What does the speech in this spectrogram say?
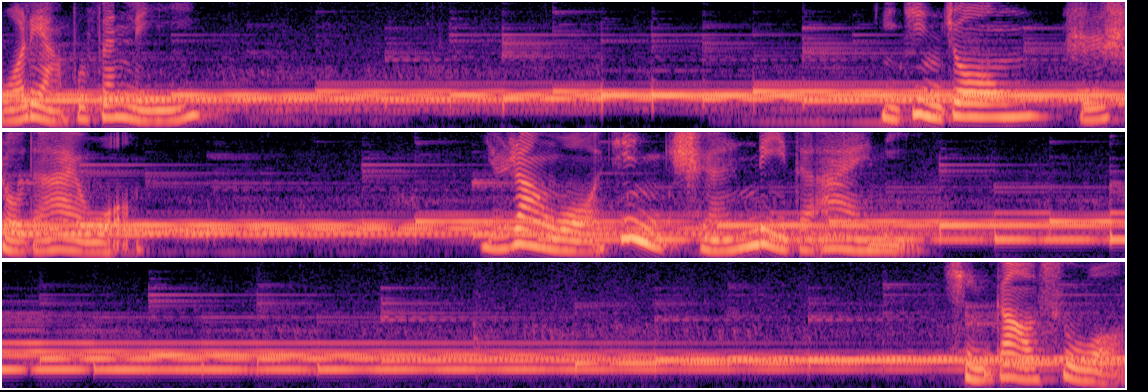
我俩不分离。你尽忠职守的爱我，也让我尽全力的爱你。请告诉我，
